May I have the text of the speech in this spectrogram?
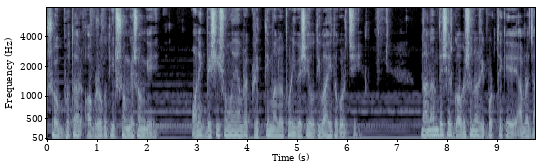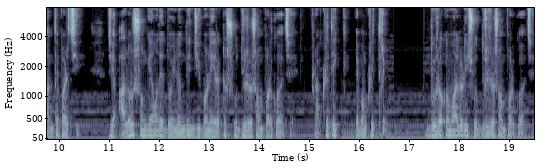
সভ্যতার অগ্রগতির সঙ্গে সঙ্গে অনেক বেশি সময় আমরা কৃত্রিম আলোর পরিবেশে অতিবাহিত করছি। নানান দেশের গবেষণার রিপোর্ট থেকে আমরা জানতে পারছি যে আলোর সঙ্গে আমাদের দৈনন্দিন জীবনের একটা সুদৃঢ় সম্পর্ক আছে, প্রাকৃতিক এবং কৃত্রিম। দুরকম আলোরই সুদৃঢ় সম্পর্ক আছে,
